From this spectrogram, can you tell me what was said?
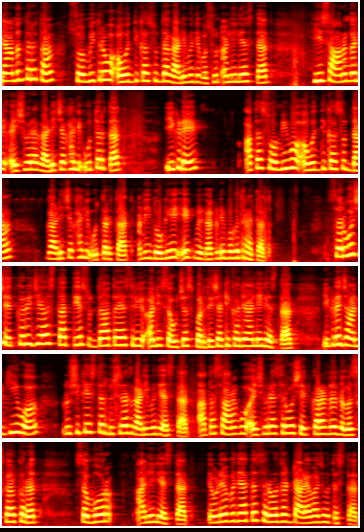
त्यानंतर आता सौमित्र व अवंतिका सुद्धा गाडीमध्ये बसून आलेली असतात. ही सारंग आणि ऐश्वर्या गाडीच्या खाली उतरतात. इकडे आता स्वामी व अवंतिका सुद्धा गाडीच्या खाली उतरतात आणि दोघे एकमेकाकडे बघत राहतात. सर्व शेतकरी जे असतात ते सुद्धा आता या स्त्री आणि सौच्या स्पर्धेच्या ठिकाणी आलेले असतात. इकडे जानकी व ऋषिकेश तर दुसऱ्याच गाडीमध्ये असतात. आता सारंग व ऐश्वर्या सर्व शेतकऱ्यांना नमस्कार करत समोर आलेले असतात. तेवढ्यामध्ये आता सर्वजण टाळ्या वाजवत असतात.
